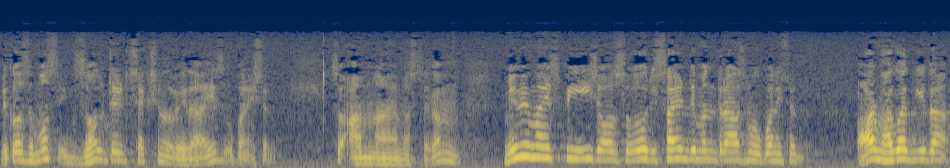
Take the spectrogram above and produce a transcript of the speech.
Because the most exalted section of the Veda is Upanishad. So Amnaya Mastakam. Maybe my speech also recite the mantras from Upanishad or Bhagavad Gita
